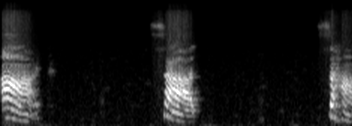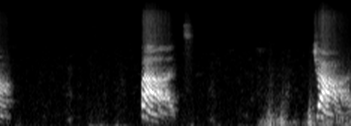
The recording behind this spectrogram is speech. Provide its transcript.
आठ सात सहा पाच चार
